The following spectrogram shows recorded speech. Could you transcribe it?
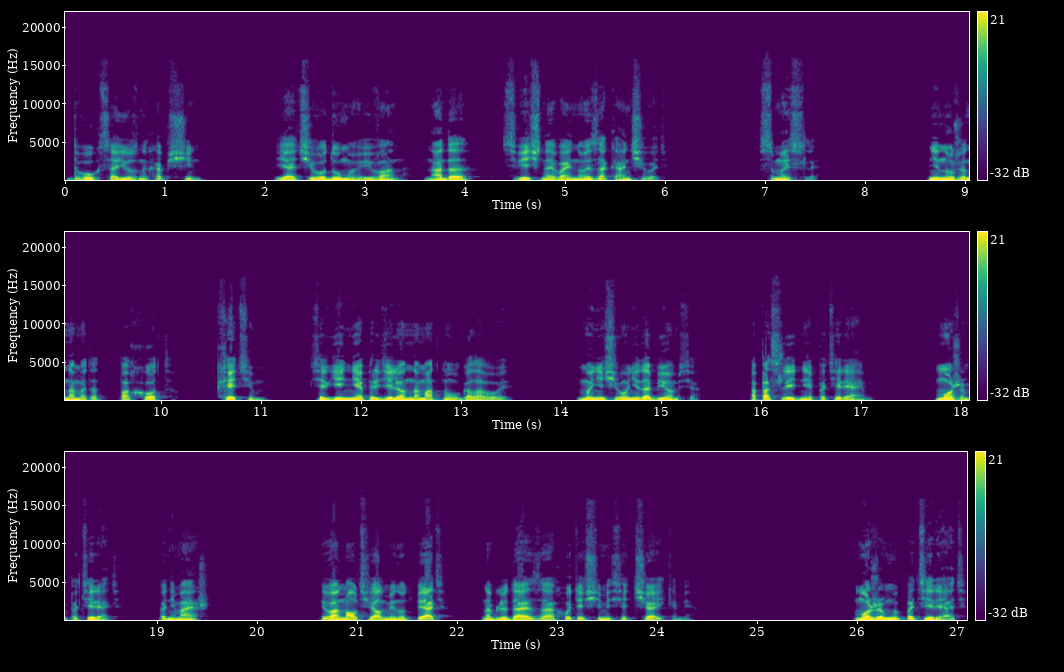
двух союзных общин. «Я чего думаю, Иван? Надо с вечной войной заканчивать». «В смысле?» «Не нужен нам этот поход к этим». Сергей неопределенно мотнул головой. «Мы ничего не добьемся, а последнее потеряем. Можем потерять, понимаешь?» Иван молчал минут пять, наблюдая за охотящимися чайками. «Можем мы потерять,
